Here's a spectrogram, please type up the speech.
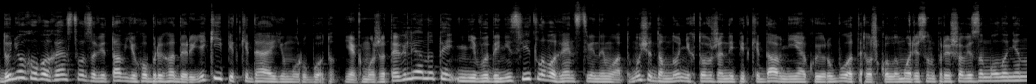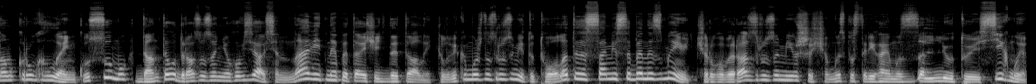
до нього в агентство завітав його бригадир, який підкидає йому роботу. Як можете глянути, ні води, ні світла в агентстві нема, тому що давно ніхто вже не підкидав ніякої роботи. Тож, коли Морісон прийшов із замовлення на кругленьку суму, Данте одразу за нього взявся, навіть не питаючи деталей. Чоловіка можна зрозуміти, туалети самі себе не змиють. Черговий раз зрозумівши, що ми спостерігаємо за лютою сігмою,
